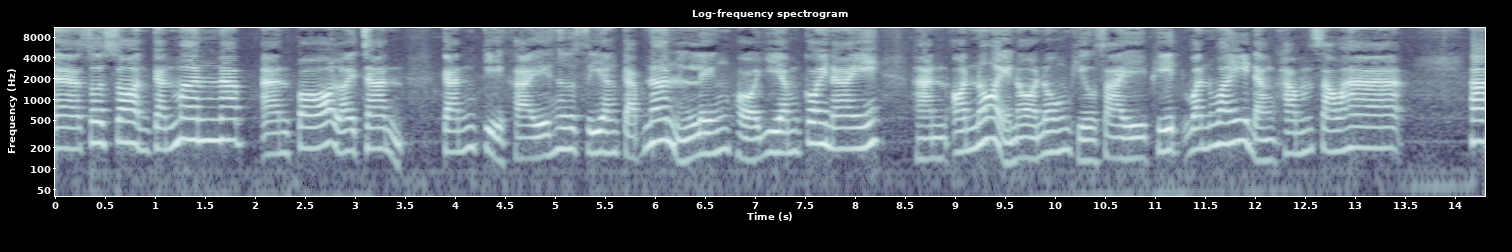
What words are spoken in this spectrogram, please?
นาสดซ่อนกันมันนับ อ่านปอลอยจันกันกี่ไข่ฮือเสียงกับนั่นเล็งพอเยี่ยมก้อยใน หันอ่อนน้อยนอนงผิวใสผิดวันไว้ดังคำเศร้าหาผ้า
